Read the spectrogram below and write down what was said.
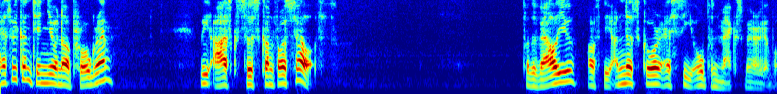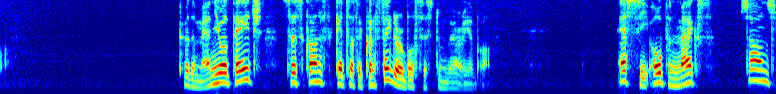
As we continue in our program, we ask sysconf ourselves for the value of the underscore sc openmax variable. Per the manual page, sysconf gets us a configurable system variable. sc openmax sounds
